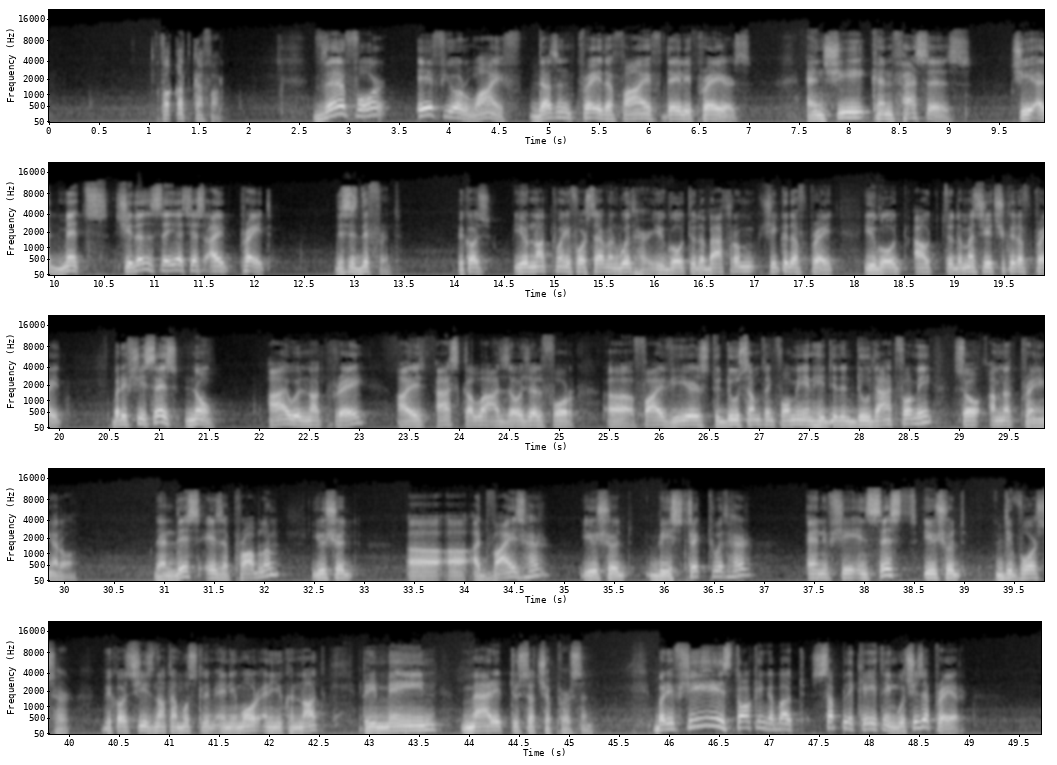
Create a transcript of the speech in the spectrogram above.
فقط kafar. Therefore, if your wife doesn't pray the five daily prayers and she confesses, she admits, she doesn't say, Yes, yes, I prayed. This is different because you're not 24 7 with her. You go to the bathroom, she could have prayed. You go out to the masjid, she could have prayed. But if she says, No, I will not pray, I asked Allah Azza wa Jal for uh, five years to do something for me and He didn't do that for me, so I'm not praying at all. Then this is a problem. You should uh, uh, advise her, you should be strict with her, and if she insists, you should divorce her because she's not a Muslim anymore and you cannot remain married to such a person. But if she is talking about supplicating, which is a prayer,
